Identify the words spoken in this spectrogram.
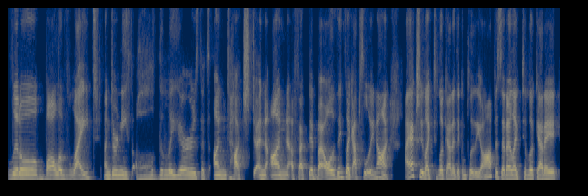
little ball of light underneath all the layers that's untouched and unaffected by all the things? Like, absolutely not. I actually like to look at it the completely opposite. I like to look at it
